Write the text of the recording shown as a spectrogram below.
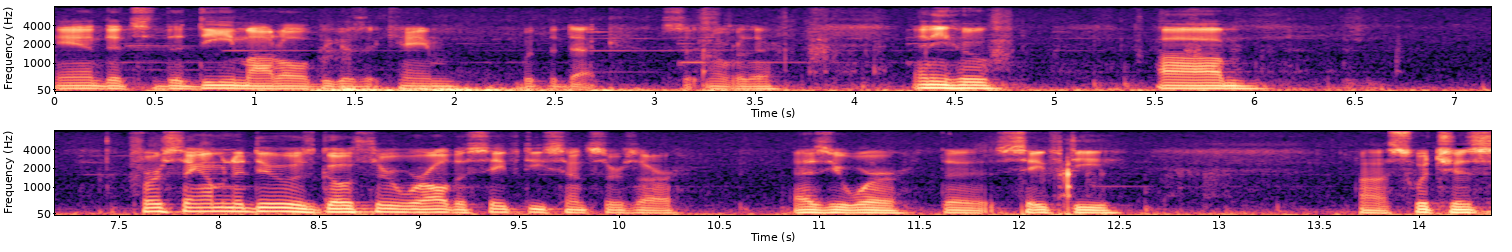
and it's the D model because it came with the deck sitting over there. Anywho, um, first thing I'm going to do is go through where all the safety sensors are, as you were, the safety uh, switches.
